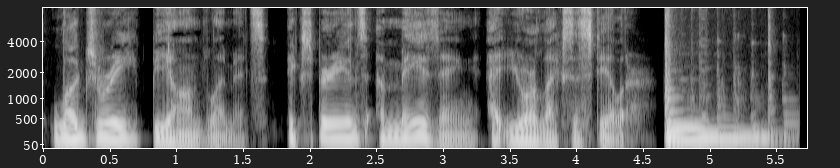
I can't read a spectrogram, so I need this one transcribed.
luxury beyond limits. Experience amazing at your Lexus dealer.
